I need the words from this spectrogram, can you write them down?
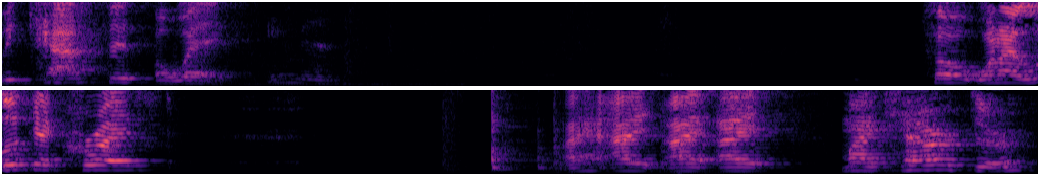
We cast it away. Amen. So when I look at Christ, I, I, I, I my character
